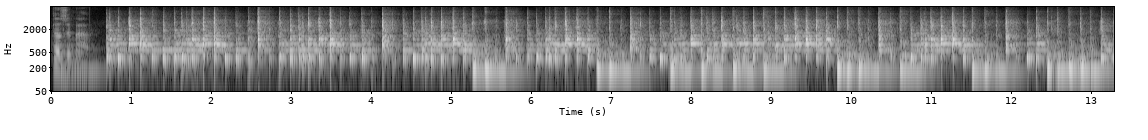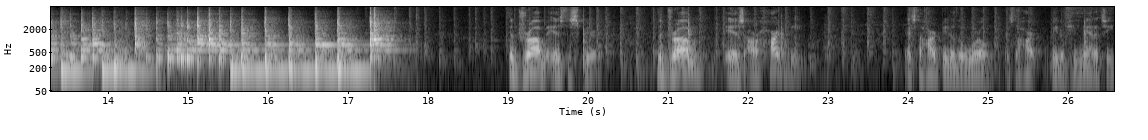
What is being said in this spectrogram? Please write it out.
doesn't matter. Drum is the spirit. The drum is our heartbeat. It's the heartbeat of the world. It's the heartbeat of humanity.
